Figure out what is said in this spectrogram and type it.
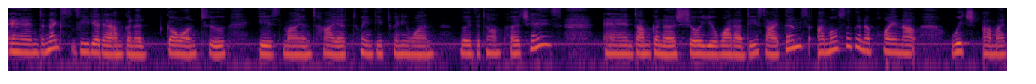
And the next video that I'm going to go on to is my entire 2021 Louis Vuitton purchase and I'm gonna show you what are these items. I'm also gonna point out which are my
